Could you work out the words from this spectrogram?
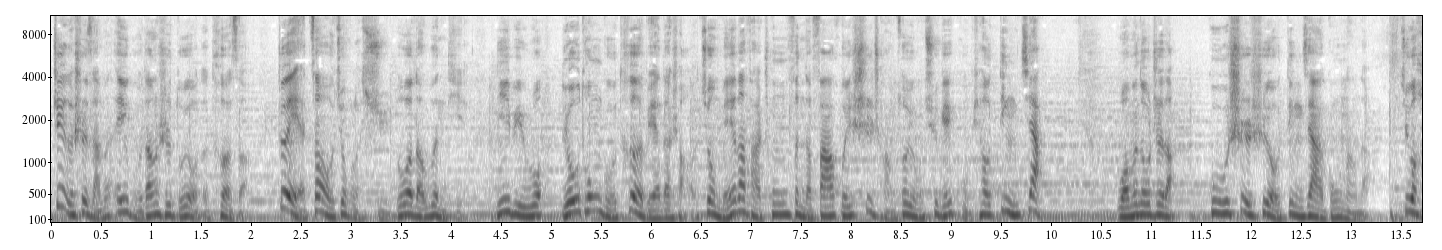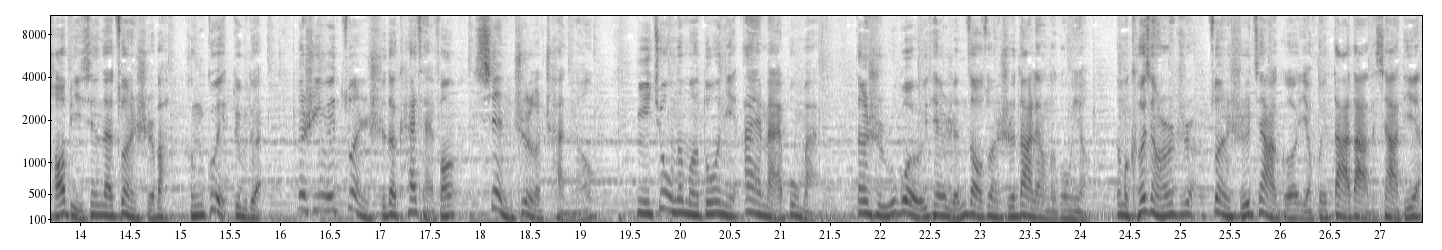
这个是咱们 A 股当时独有的特色，这也造就了许多的问题。你比如流通股特别的少，就没办法充分的发挥市场作用去给股票定价。我们都知道，股市是有定价功能的，就好比现在钻石吧，很贵，对不对？那是因为钻石的开采方限制了产能，你就那么多，你爱买不买。但是如果有一天人造钻石大量的供应，那么可想而知，钻石价格也会大大的下跌。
